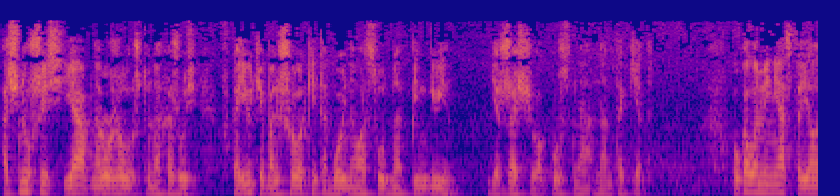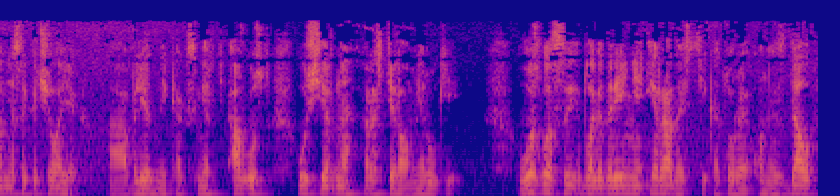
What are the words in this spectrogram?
Очнувшись, я обнаружил, что нахожусь в каюте большого китобойного судна «Пингвин», держащего курс на Нантакет. Около меня стояло несколько человек, а бледный, как смерть, Август усердно растирал мне руки. Возгласы благодарения и радости, которые он издал,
